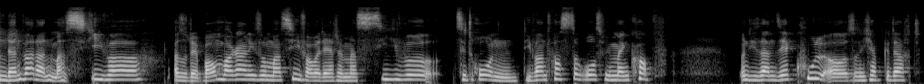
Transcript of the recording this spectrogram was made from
Und dann war dann massiver, also der Baum war gar nicht so massiv, aber der hatte massive Zitronen. Die waren fast so groß wie mein Kopf. Und die sahen sehr cool aus. Und ich habe gedacht,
